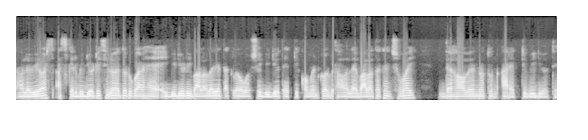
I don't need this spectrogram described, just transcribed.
তাহলে ভিউয়ার্স আজকের ভিডিওটি ছিল এতটুকু। আর হ্যাঁ এই ভিডিওটি ভালো লাগে থাকলে অবশ্যই ভিডিওতে একটি কমেন্ট করবে। তাহলে ভালো থাকেন সবাই। দেখা হবে নতুন আরেকটি ভিডিওতে।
